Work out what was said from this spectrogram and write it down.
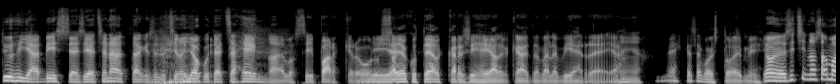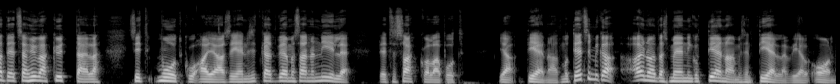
tyhjää bissejä siihen, että se näyttääkin sille, että siinä on joku teetkö, hengailu siinä niin, parkkiruudussa. ja joku telkkari siihen jalkakäytävälle viereen, ja Niin, ja. ehkä se voisi toimia. Joo, ja sitten siinä on sama, teetkö, hyvä kyttäillä, sit muut kun ajaa siihen, niin sitten käyt viemässä aina niille, teetkö, sakkolaput ja tienaat. Mutta tiedätkö, mikä ainoa tässä meidän niin tienaamisen tiellä vielä on?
